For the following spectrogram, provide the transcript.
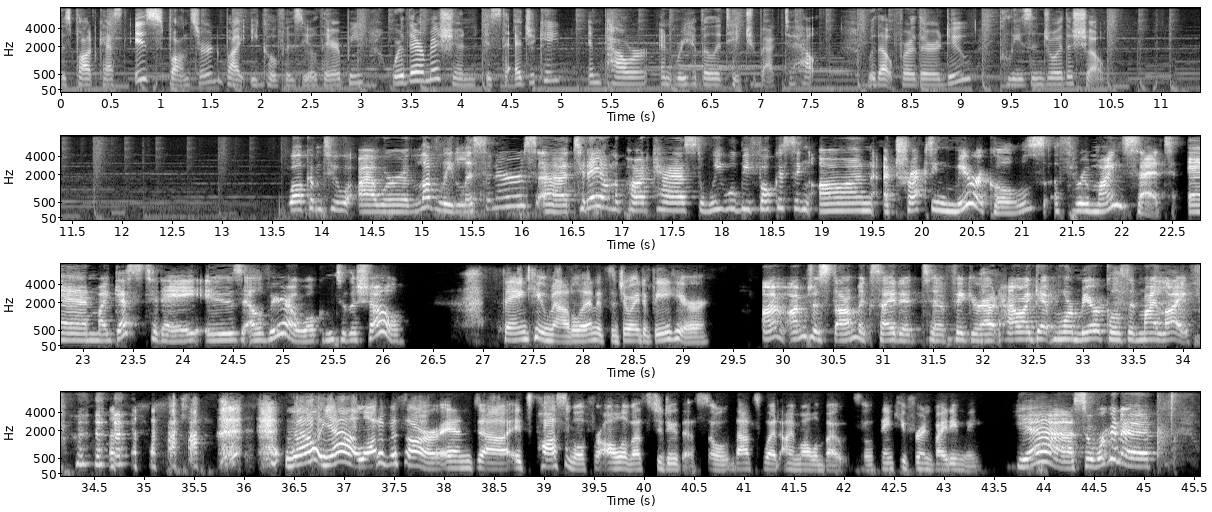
This podcast is sponsored by Ecophysiotherapy, where their mission is to educate, empower, and rehabilitate you back to health. Without further ado, please enjoy the show. Welcome to our lovely listeners. Uh, today on the podcast, we will be focusing on attracting miracles through mindset. And my guest today is Elvira. Welcome to the show. Thank you, Madeline. It's a joy to be here. I'm I'm just I'm excited to figure out how I get more miracles in my life. well, yeah, a lot of us are, and uh, it's possible for all of us to do this. So that's what I'm all about. So thank you for inviting me. Yeah, so we're gonna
